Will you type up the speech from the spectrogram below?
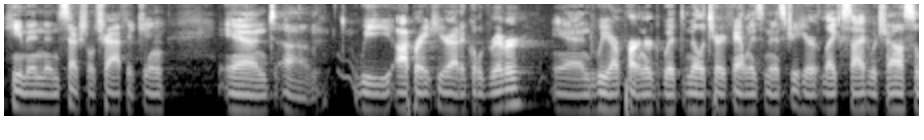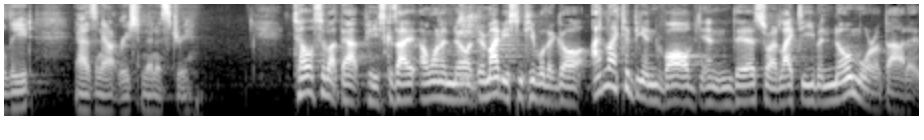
human and sexual trafficking. And um, we operate here out of Gold River, and we are partnered with the Military Families Ministry here at Lakeside, which I also lead as an outreach ministry. Tell us about that piece, because I, I want to know. There might be some people that go, I'd like to be involved in this, or I'd like to even know more about it.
